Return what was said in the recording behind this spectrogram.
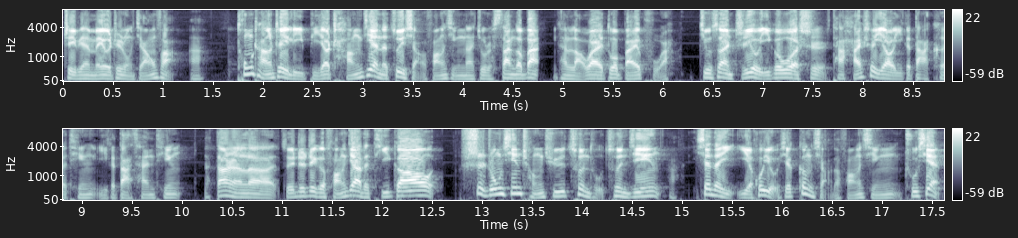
这边没有这种讲法啊。通常这里比较常见的最小房型呢，就是三个半。你看老外多摆谱啊，就算只有一个卧室，他还是要一个大客厅、一个大餐厅。当然了，随着这个房价的提高，市中心城区寸土寸金啊，现在也会有些更小的房型出现。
